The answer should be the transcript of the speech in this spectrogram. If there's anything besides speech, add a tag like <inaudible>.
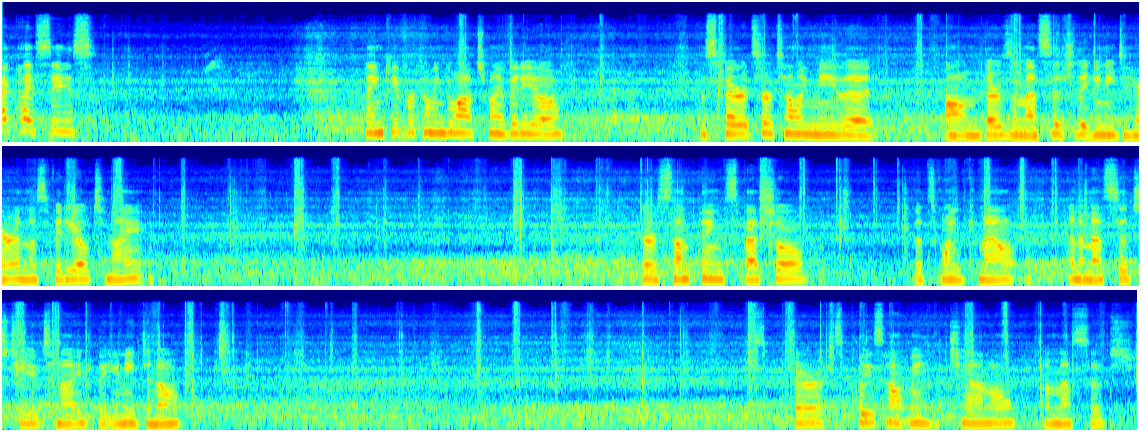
Hi Pisces. Thank you for coming to watch my video. The spirits are telling me that um, there's a message that you need to hear in this video tonight. There's something special that's going to come out in a message to you tonight that you need to know. Spirits, please help me channel a message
